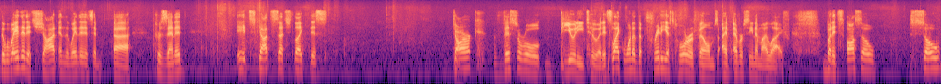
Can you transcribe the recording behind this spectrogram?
the way that it's shot and the way that it's uh, presented it's got such like this dark visceral beauty to it it's like one of the prettiest horror films i've ever seen in my life but it's also so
